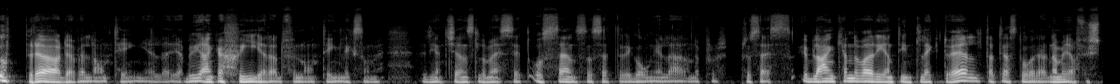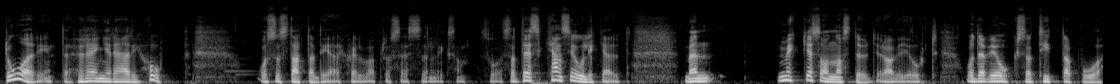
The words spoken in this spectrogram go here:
upprörd över någonting, eller jag blir engagerad för någonting. Liksom rent känslomässigt och sen så sätter det igång en lärandeprocess. Ibland kan det vara rent intellektuellt, att jag står där, nej men jag förstår inte, hur hänger det här ihop? Och så startar det själva processen. Liksom. Så, så det kan se olika ut. Men mycket sådana studier har vi gjort. Och där vi också tittar på,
